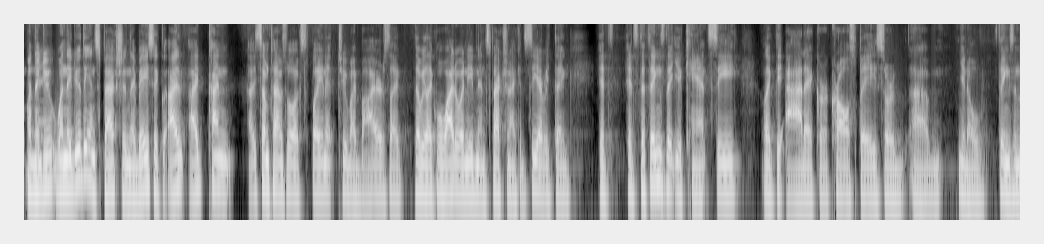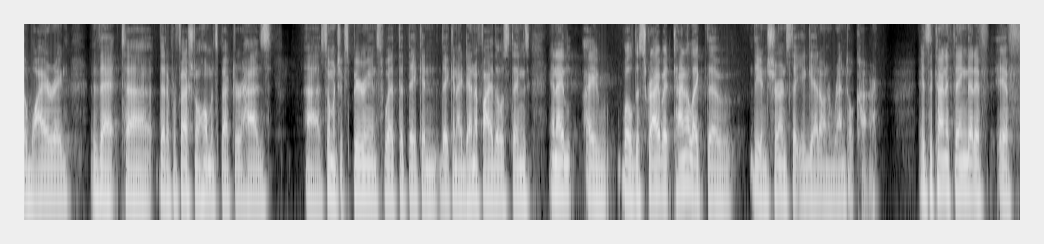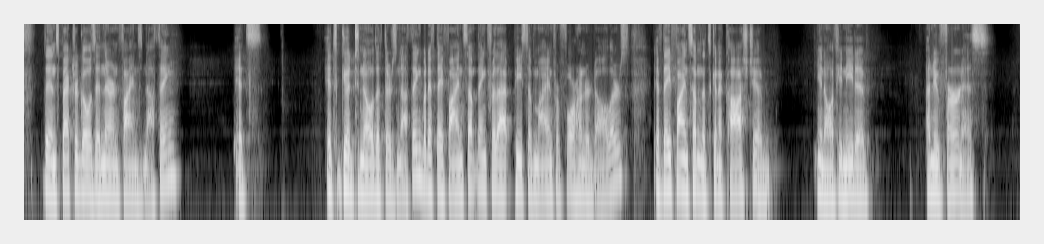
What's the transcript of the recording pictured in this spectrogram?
when they do when they do the inspection they basically i i kind i sometimes will explain it to my buyers like they'll be like well why do i need an inspection? I can see everything. It's it's the things that you can't see like the attic or crawl space or um, you know things in the wiring that uh, that a professional home inspector has uh, so much experience with that they can they can identify those things. And i i will describe it kind of like the the insurance that you get on a rental car. It's the kind of thing that if if the inspector goes in there and finds nothing, it's it's good to know that there's nothing. But if they find something for that peace of mind for four hundred dollars, if they find something that's going to cost you, you know, if you need a a new furnace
